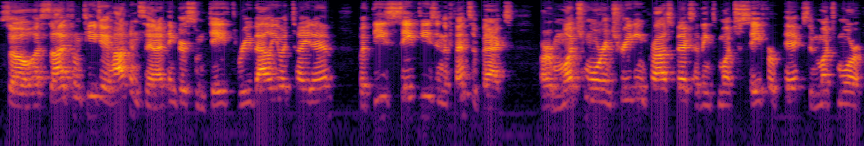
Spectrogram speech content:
So aside from TJ Hockenson, I think there's some day three value at tight end. But these safeties and defensive backs are much more intriguing prospects. I think it's much safer picks and much more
